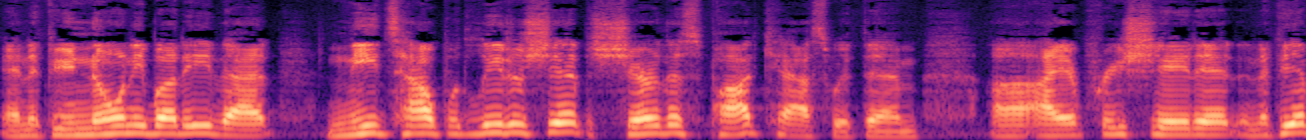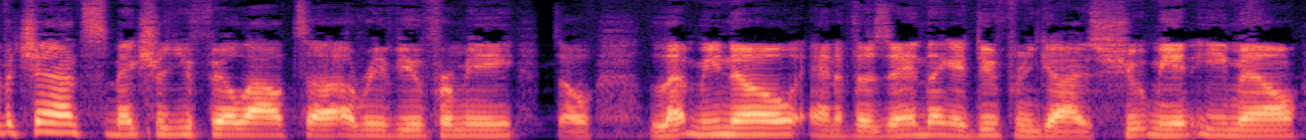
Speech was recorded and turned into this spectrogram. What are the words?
And if you know anybody that needs help with leadership, share this podcast with them. Uh, I appreciate it. And if you have a chance, make sure you fill out uh, a review for me. So let me know. And if there's anything I do for you guys, shoot me an email.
